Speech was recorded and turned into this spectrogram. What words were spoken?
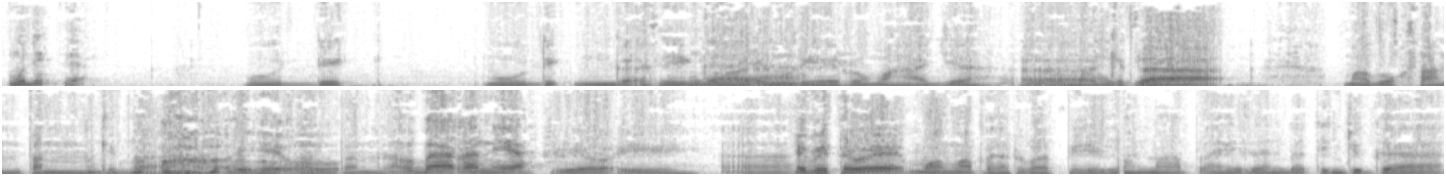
mudik nggak? Mudik, mudik enggak sih Enggak kemarin ya. di rumah aja. Di Eh, rumah kita mabuk santan kita. Oh, mabuk iya, santan. Lebaran ya. Iya, iya. Eh, Eh btw, mohon maaf lahir batin. mohon maaf lahir dan batin juga.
